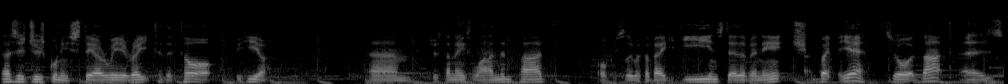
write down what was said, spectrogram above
this is just going to stairway right to the top here. Um, just a nice landing pad, obviously with a big E instead of an H. But yeah, so that is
